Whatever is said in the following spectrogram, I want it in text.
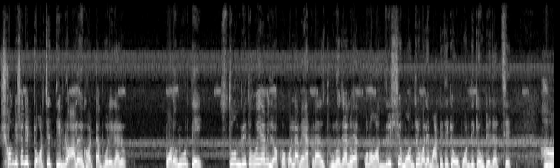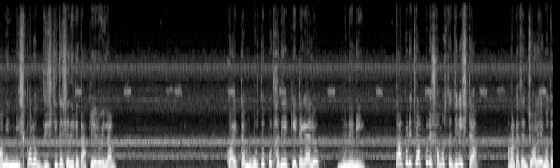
সঙ্গে সঙ্গে টর্চের তীব্র আলোয় ঘরটা ভরে গেল। পর মুহূর্তে স্তম্ভিত হয়ে আমি লক্ষ্য করলাম একরাশ ধুলো যেন এক কোনো অদৃশ্য মন্ত্র বলে মাটি থেকে ওপর দিকে উঠে যাচ্ছে। হ্যাঁ আমি নিষ্পলক দৃষ্টিতে সেদিকে তাকিয়ে রইলাম। কয়েকটা মুহূর্ত কোথা দিয়ে কেটে গেল মনে নেই। তারপরে চট করে সমস্ত জিনিসটা আমার কাছে জলের মতো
